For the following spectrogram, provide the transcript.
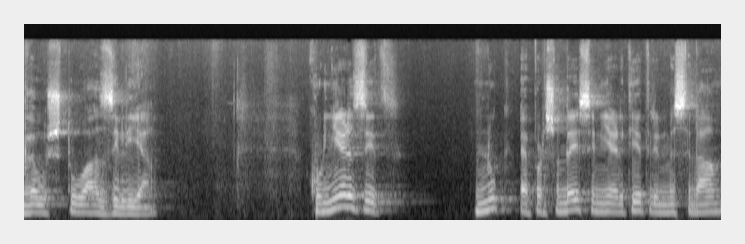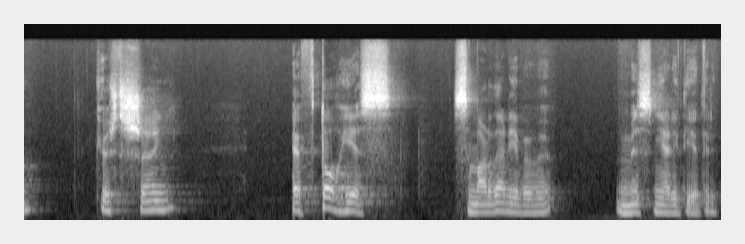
dhe u shtua zilia. Kur njerëzit nuk e përshëndesin njëri-tjetrin me selam, kjo është shenjë e ftohjes së marrëdhënieve me mes njëri-tjetrit.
